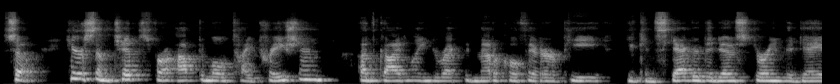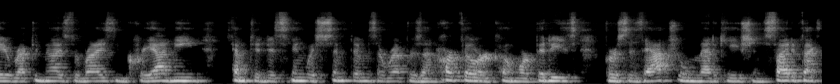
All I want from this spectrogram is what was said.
So here's some tips for optimal titration of guideline directed medical therapy. You can stagger the dose during the day, recognize the rise in creatinine, attempt to distinguish symptoms that represent heart failure or comorbidities versus actual medication side effects,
